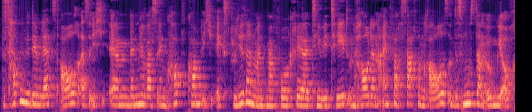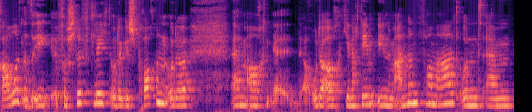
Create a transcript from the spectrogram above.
das hatten wir dem Letzt auch. Also ich, ähm, wenn mir was in den Kopf kommt, ich explodiere dann manchmal vor Kreativität und hau dann einfach Sachen raus und das muss dann irgendwie auch raus, also mhm. verschriftlicht oder gesprochen oder ähm, auch äh, oder auch je nachdem in einem anderen Format und ähm,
